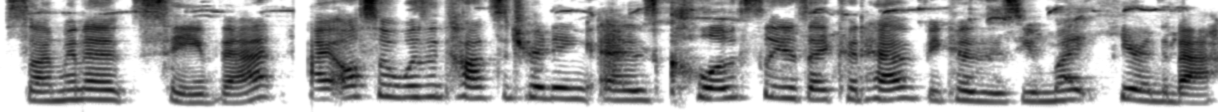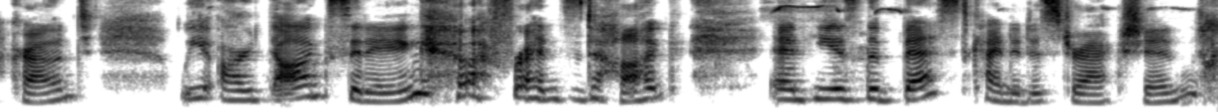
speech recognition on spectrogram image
So I'm gonna save that. I also wasn't concentrating as closely as I could have because as you might hear in the background, we are dog sitting a friend's dog and he is the best kind of distraction.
